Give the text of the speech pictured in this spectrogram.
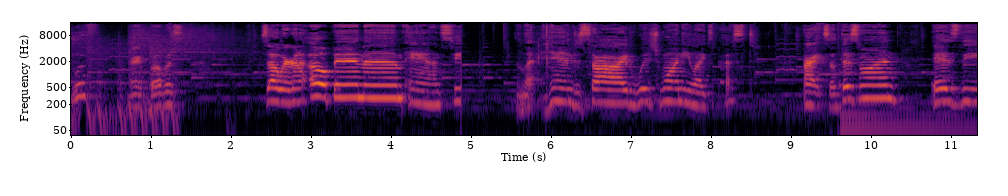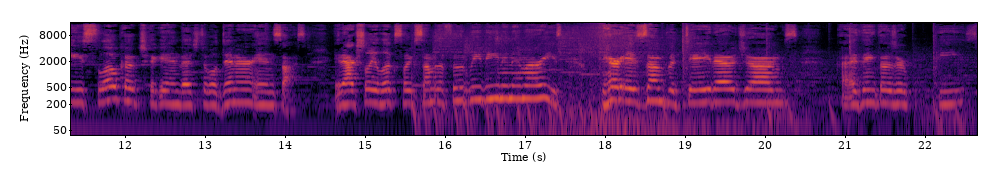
Woof. All right, Bubba's. So we're gonna open them and see and let him decide which one he likes best. All right, so this one is the slow cooked chicken vegetable dinner in sauce. It actually looks like some of the food we've eaten in MREs. There is some potato chunks. I think those are peas.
